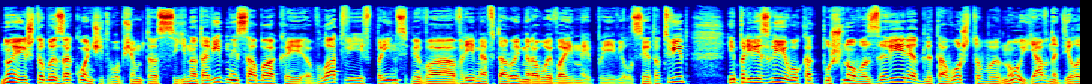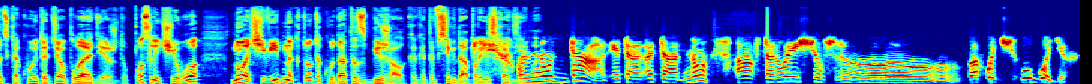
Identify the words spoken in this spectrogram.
Ну и чтобы закончить, в общем-то, с енотовидной собакой, в Латвии, в принципе, во время Второй мировой войны появился этот вид, и привезли его как пушного зверя для того, чтобы, ну, явно делать какую-то теплую одежду. После чего, ну, очевидно, кто-то куда-то сбежал, как это всегда происходило. Ну да, это, это одно. А второе еще в, в охотничьих угодьях.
